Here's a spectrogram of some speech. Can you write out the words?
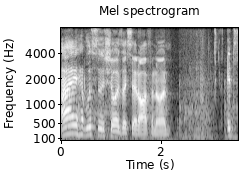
I have listened to the show, as I said, off and on. It's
